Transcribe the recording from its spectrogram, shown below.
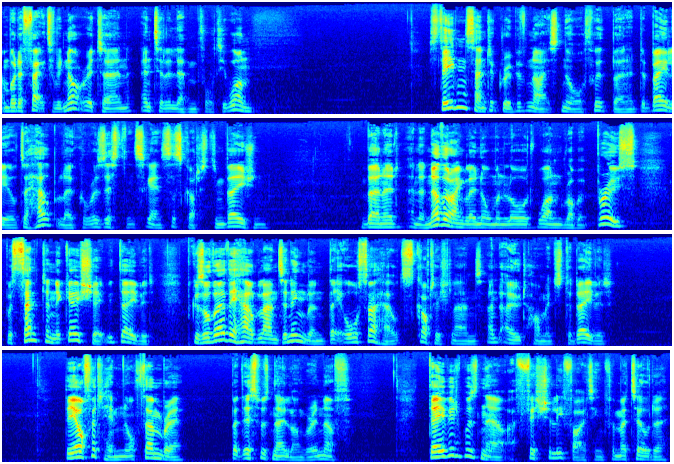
and would effectively not return until 1141. Stephen sent a group of knights north with Bernard de Balliol to help local resistance against the Scottish invasion. Bernard and another Anglo Norman lord, one Robert Bruce, were sent to negotiate with David, because although they held lands in England, they also held Scottish lands and owed homage to David. They offered him Northumbria, but this was no longer enough. David was now officially fighting for Matilda,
